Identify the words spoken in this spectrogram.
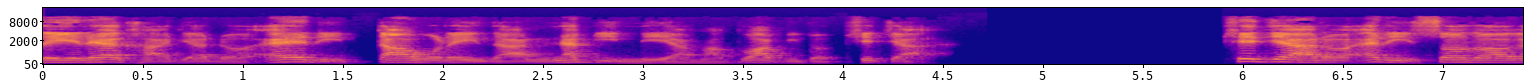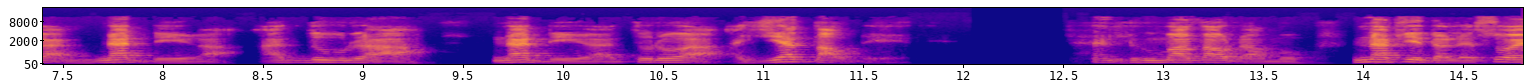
သေတဲ့အခါကျတော့အဲ့ဒီတာဝရိန်သာနတ်ပြည်နေရာမှာသွားပြီးတော့ဖြစ်ကြဖြစ်ကြတော့အဲ့ဒီစောစောကနတ်တွေကအတူရာနတ်တွေကသူတို့ကအရက်တောက်တယ်လူမတောက်တာမဟုတ်နတ်ဖြစ်တော့လဲစွဲ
